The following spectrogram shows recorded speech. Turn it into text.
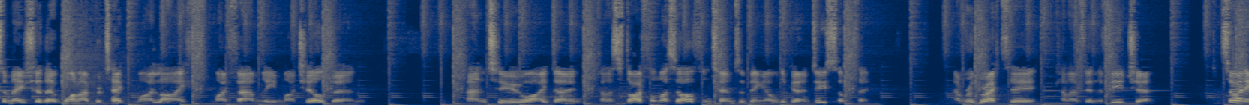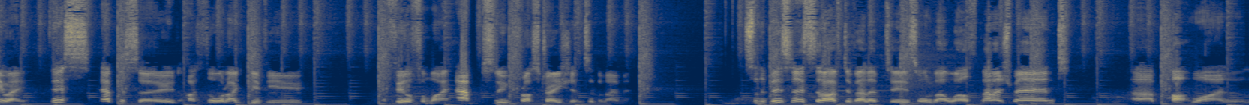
to make sure that one, I protect my life, my family, my children, and two, I don't kind of stifle myself in terms of being able to go and do something and regret it kind of in the future. So, anyway, this episode, I thought I'd give you a feel for my absolute frustrations at the moment. So, the business that I've developed is all about wealth management. Uh, part one,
